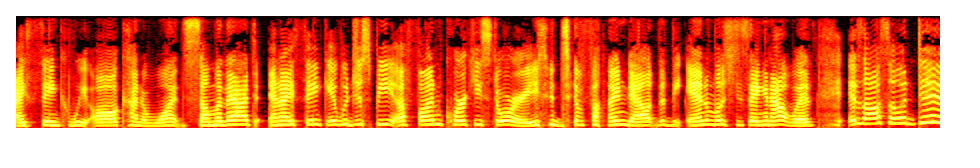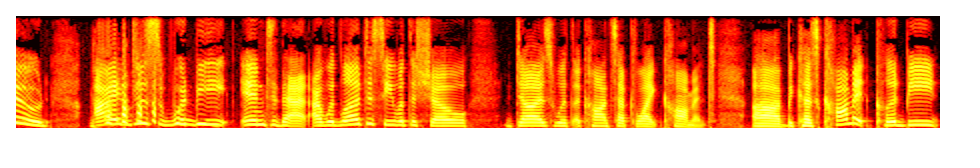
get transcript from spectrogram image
I think we all kind of want some of that. And I think it would just be a fun, quirky story to find out that the animal she's hanging out with is also a dude. I just would be into that. I would love to see what the show does with a concept like Comet, uh, because Comet could be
